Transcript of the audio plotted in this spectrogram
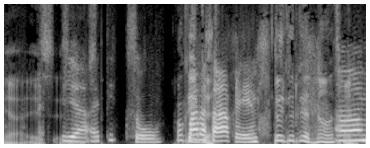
yeah, is, is Yeah. I think so. Okay, Para good. sa akin. Good, good, good. No, that's fine. Um,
